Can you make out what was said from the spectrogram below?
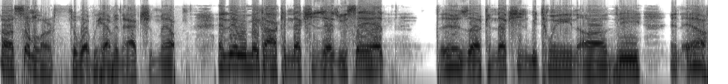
uh, similar to what we have in the actual map. And then we make our connections, as we said. There's a connection between uh, V and F,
